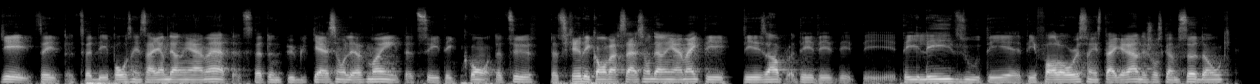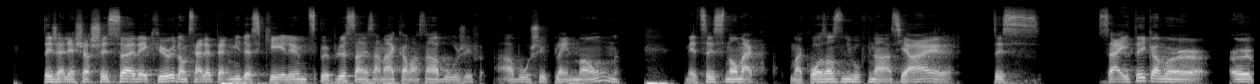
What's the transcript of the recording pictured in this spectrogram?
tu sais, t'as-tu fait des posts Instagram dernièrement? T'as-tu fait une publication lève-main? T'as-tu créé des conversations dernièrement avec tes, tes, tes, tes, leads ou tes, followers sur Instagram, des choses comme ça? Donc, tu j'allais chercher ça avec eux, donc ça l'a permis de scaler un petit peu plus sans nécessairement commencer à embaucher, embaucher plein de monde. Mais sinon, ma, ma croissance au niveau financier, ça a été comme un, un,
